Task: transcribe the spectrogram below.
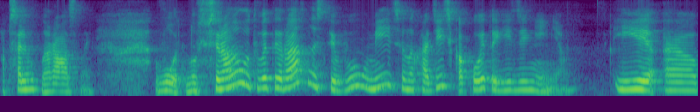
абсолютно разные. Вот. Но все равно вот в этой разности вы умеете находить какое-то единение. И э,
